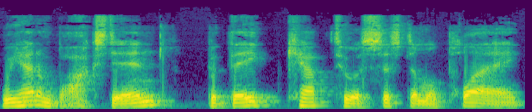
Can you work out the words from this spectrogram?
we had them boxed in, but they kept to a system of play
